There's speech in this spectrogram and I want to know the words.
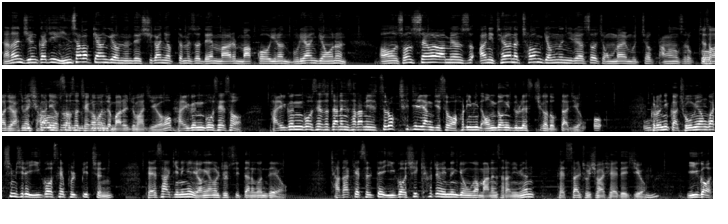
나는 지금까지 인사밖에 한 게 없는데 시간이 없다면서 내 말을 막고 이런 무리한 경우는 어, 선수 생활하면서 아니 태어나 처음 겪는 일이라서 정말 무척 당황스럽고 죄송하죠. 하지만 이 시간이 없어서 제가 먼저 말을 좀 하지요. 밝은 곳에서 밝은 곳에서 자는 사람일수록 체질량 지수와 허리 및 엉덩이 둘레 수치가 높다지요. 어, 그러니까 조명과 침실의 이것의 불빛은 대사 기능에 영향을 줄 수 있다는 건데요. 자다 깼을 때 이것이 켜져 있는 경우가 많은 사람이면 뱃살 조심하셔야 되지요. 이것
